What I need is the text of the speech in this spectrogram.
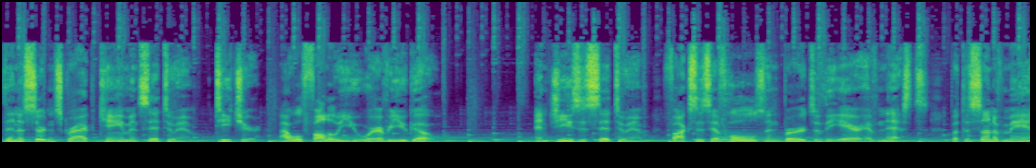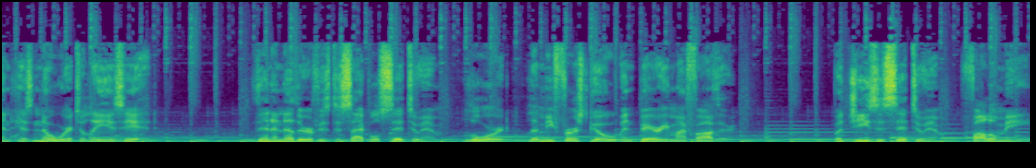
Then a certain scribe came and said to him, Teacher, I will follow you wherever you go. And Jesus said to him, Foxes have holes and birds of the air have nests, but the Son of Man has nowhere to lay his head. Then another of his disciples said to him, Lord, let me first go and bury my father. But Jesus said to him, Follow me,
